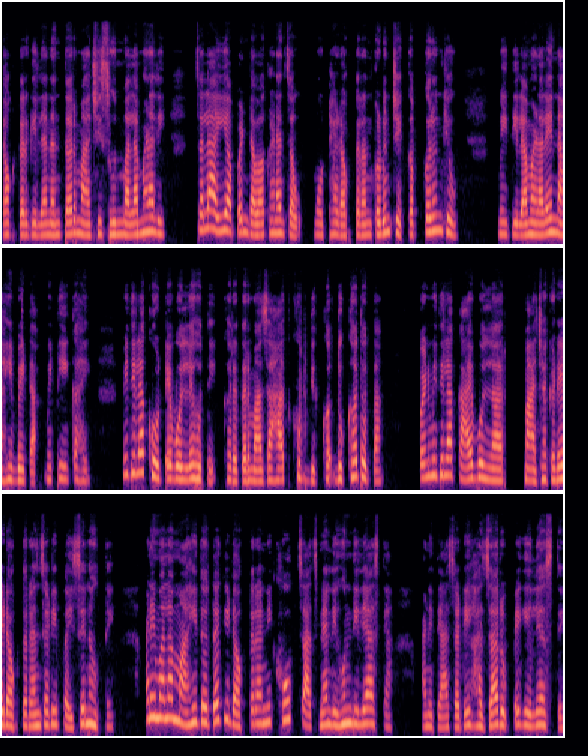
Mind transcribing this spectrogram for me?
डॉक्टर गेल्यानंतर माझी सून मला म्हणाली चला आई आपण दवाखान्यात जाऊ. मोठ्या डॉक्टरांकडून चेकअप करून घेऊ. मी तिला म्हणाले नाही बेटा मी ठीक आहे. मी तिला खोटे बोलले होते. खरं तर माझा हात खूप दुःख दुखत होता. पण मी तिला काय बोलणार? माझ्याकडे डॉक्टरांसाठी पैसे नव्हते. आणि मला माहीत होतं की डॉक्टरांनी खूप चाचण्या लिहून दिल्या असत्या आणि त्यासाठी हजार रुपये गेले असते.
